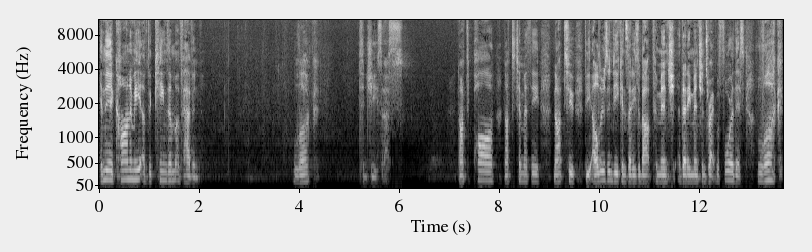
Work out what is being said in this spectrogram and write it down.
in the economy of the kingdom of heaven? Look to Jesus. Not to Paul, not to Timothy, not to the elders and deacons that he's about to mention that he mentions right before this. Look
